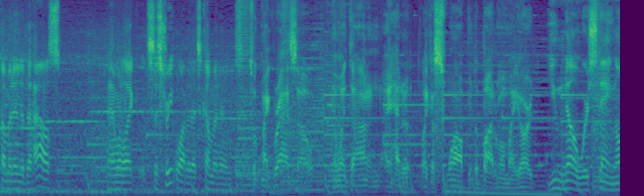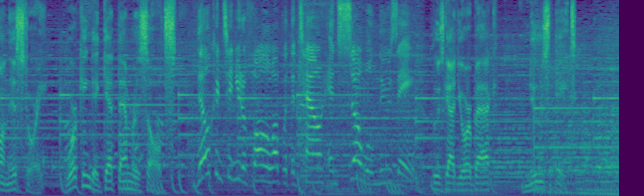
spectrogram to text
coming into the house, and we're like, it's the street water that's coming in. Took my grass out and went down, and I had a, like a swamp at the bottom of my yard. You know we're staying on this story, working to get them results. They'll continue to follow up with the town, and so will News 8. Who's got your back? News 8.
